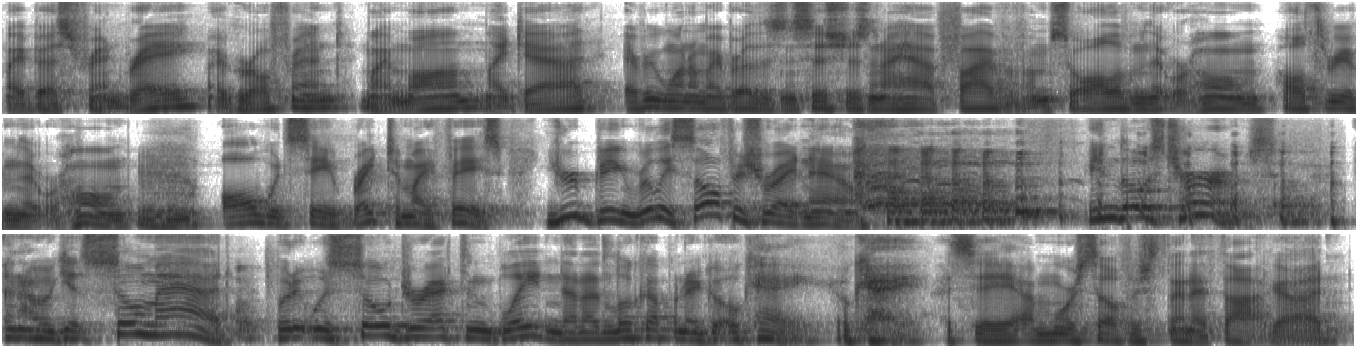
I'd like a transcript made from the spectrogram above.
my best friend Ray, my girlfriend, my mom, my dad, every one of my brothers and sisters, and I have five of them. So all of them that were home, all three of them that were home, mm-hmm. all would say right to my face, You're being really selfish right now. in those terms. And I would get so mad, but it was so direct and blatant. And I'd look up and I'd go, Okay, okay. I'd say, I'm more selfish than I thought, God.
